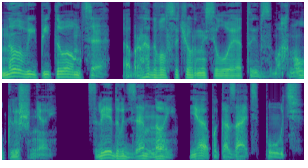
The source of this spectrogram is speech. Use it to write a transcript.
«Новый питомца!» — обрадовался черный силуэт и взмахнул клешней. «Следовать за мной, я показать путь».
